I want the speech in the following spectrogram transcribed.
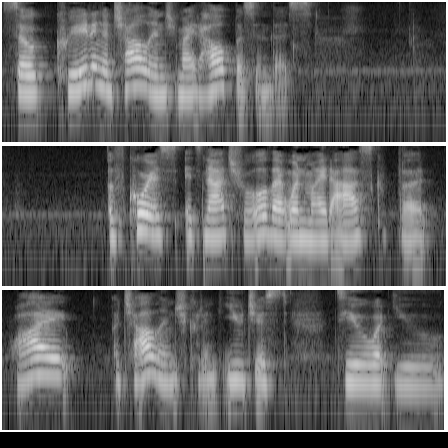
So, creating a challenge might help us in this. Of course, it's natural that one might ask, but why a challenge? Couldn't you just do what you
